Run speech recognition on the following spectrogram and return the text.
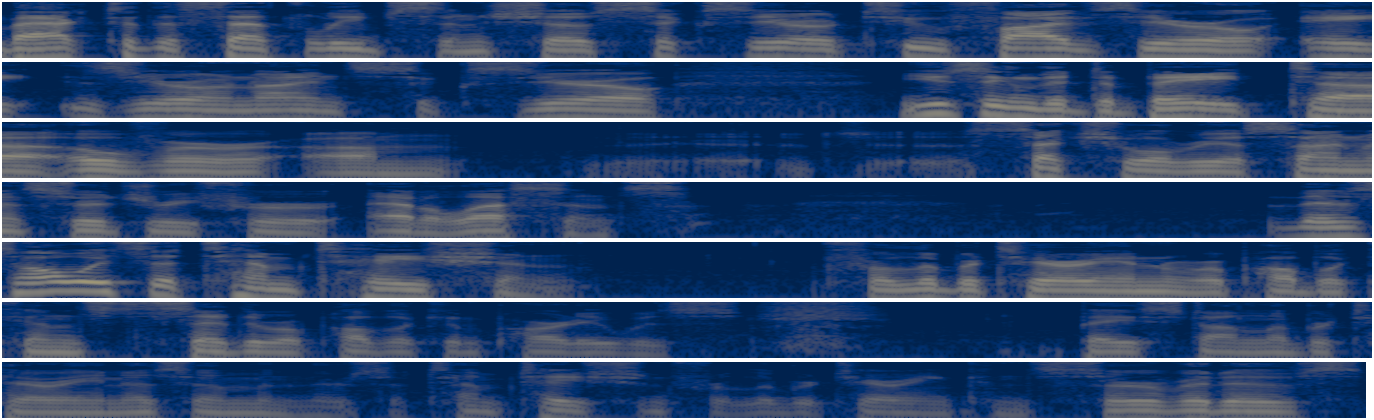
back to the Seth Leibsohn Show, 602 508 0960. Using the debate uh, over um, sexual reassignment surgery for adolescents, there's always a temptation for libertarian Republicans to say the Republican Party was based on libertarianism, and there's a temptation for libertarian conservatives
